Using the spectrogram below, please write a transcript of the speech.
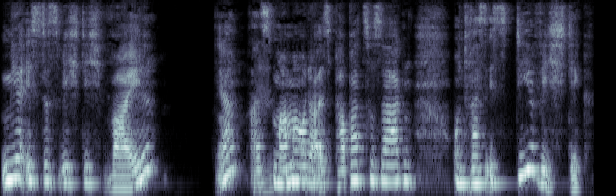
Mir ist es wichtig, weil, ja, als Mhm. Mama oder als Papa zu sagen, und was ist dir wichtig?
